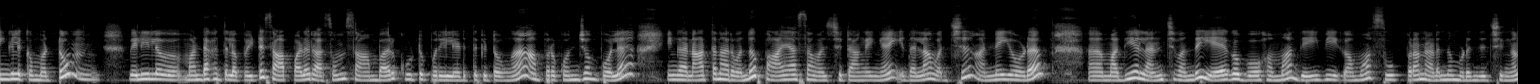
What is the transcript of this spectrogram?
எங்களுக்கு மட்டும் வெளியில் மண்டபத்தில் போயிட்டு சாப்பாடு ரசம் சாம்பார் கூட்டு பொரியல் எடுத்துக்கிட்டோங்க. அப்புறம் கொஞ்சம் போல் எங்கள் நாத்தனார் வந்து பாயாசம் வச்சுட்டாங்கங்க. இதெல்லாம் வச்சு அன்னையோட மதிய லன்ச் வந்து ஏகபோகமாக தெய்வீகமாக சூப்பராக நடந்து முடிஞ்சிச்சுங்க.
